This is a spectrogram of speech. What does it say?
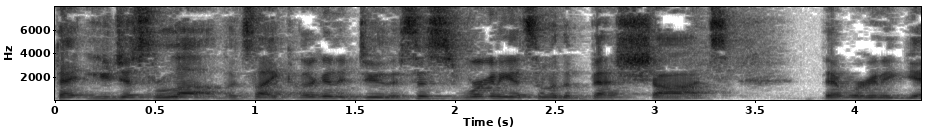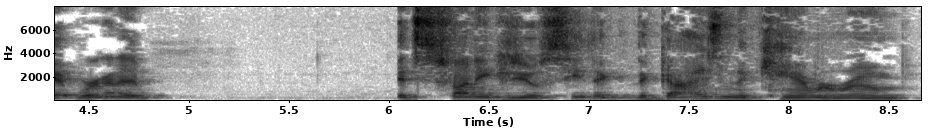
that you just love. It's like they're going to do this. This is we're going to get some of the best shots that we're going to get. We're going to. It's funny because you'll see the the guys in the camera room.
